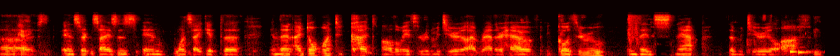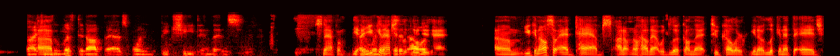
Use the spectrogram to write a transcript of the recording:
uh, Okay. In certain sizes. And once I get the, and then I don't want to cut all the way through the material. I'd rather have it go through and then snap the material off. So I can Um, lift it up as one big sheet and then snap them. Yeah, you can it absolutely do that. Um, you can also add tabs. I don't know how that would look on that two color, you know, looking at the edge,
